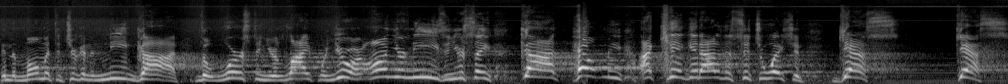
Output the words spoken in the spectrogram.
in the moment that you're going to need God the worst in your life, when you are on your knees and you're saying, God, help me, I can't get out of this situation, guess, guess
